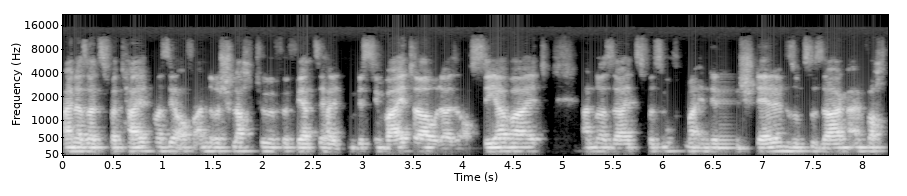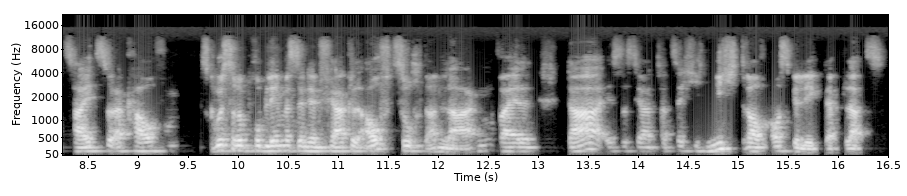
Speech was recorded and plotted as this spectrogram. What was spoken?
Einerseits verteilt man sie auf andere Schlachthöfe, fährt sie halt ein bisschen weiter oder auch sehr weit. Andererseits versucht man in den Stellen sozusagen einfach Zeit zu erkaufen das größere Problem ist in den Ferkelaufzuchtanlagen, weil da ist es ja tatsächlich nicht drauf ausgelegt, der Platz.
